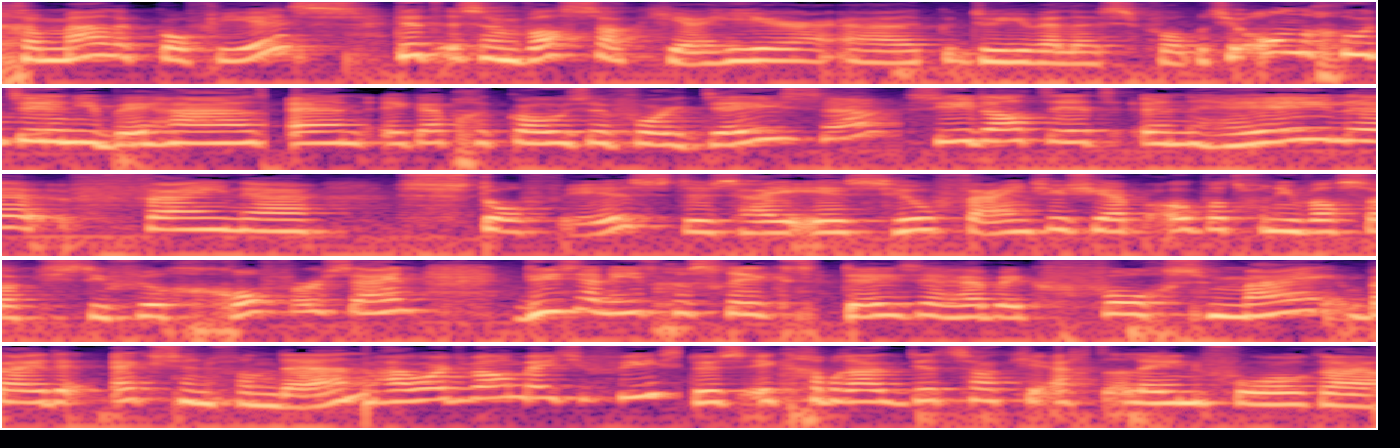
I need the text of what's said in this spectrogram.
gemalen koffie is. Dit is een waszakje. Hier uh, doe je wel eens bijvoorbeeld je ondergoed in, je BH's. En ik heb gekozen voor deze. Zie je dat dit een hele fijne stof is. Dus hij is heel fijntjes. Je hebt ook wat van die waszakjes die veel grover zijn. Die zijn niet geschikt. Deze heb ik volgens mij bij de Action vandaan. Hij wordt wel een beetje vies. Dus ik gebruik dit zakje echt alleen voor uh,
